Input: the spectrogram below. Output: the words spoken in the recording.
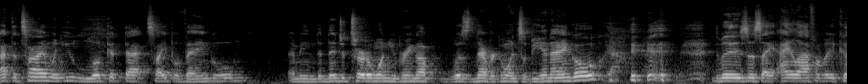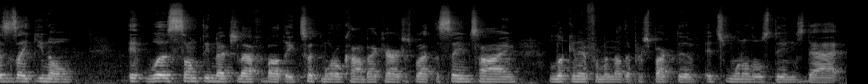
at the time when you look at that type of angle, I mean, the Ninja Turtle one you bring up was never going to be an angle. Yeah. but it's just like I laugh about it because it's like you know, it was something that you laugh about. They took Mortal Kombat characters, but at the same time, looking at it from another perspective, it's one of those things that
